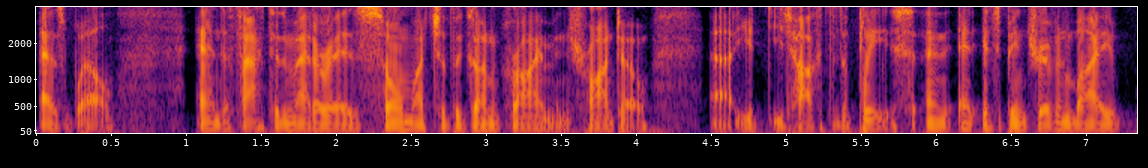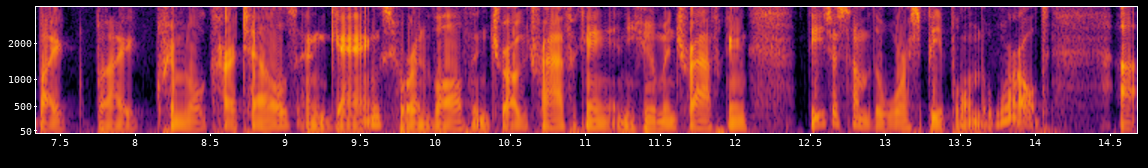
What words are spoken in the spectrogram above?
as well. And the fact of the matter is, so much of the gun crime in Toronto, uh, you, you, talk to the police, and, and, it's been driven by, by, by criminal cartels and gangs who are involved in drug trafficking and human trafficking. These are some of the worst people in the world. Uh,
